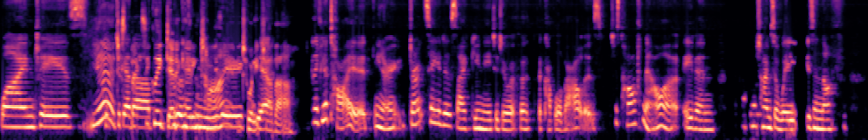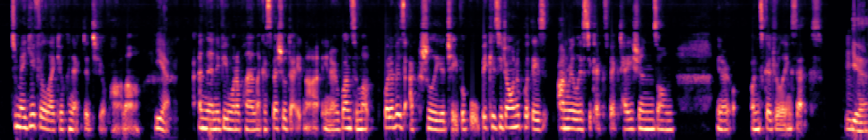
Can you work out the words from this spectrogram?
wine, cheese. Yeah, just together, basically dedicating time to each Yeah. other. And if you're tired, you know, don't see it as like you need to do it for a couple of hours. Just half an hour, even a couple of times a week, is enough to make you feel like you're connected to your partner. Yeah. And then if you want to plan like a special date night, you know, once a month, whatever's actually achievable, because you don't want to put these unrealistic expectations on, you know, on scheduling sex. Mm-hmm. Yeah.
